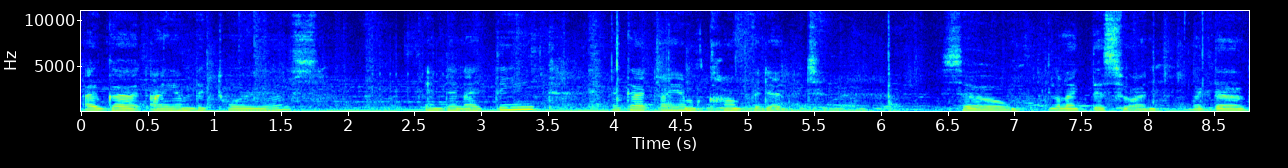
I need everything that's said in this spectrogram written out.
I've got I Am Victorious, and then I think I got I Am Confident. So I like this one, like the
